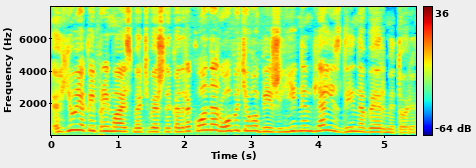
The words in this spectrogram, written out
Г'ю, який приймає смерть вершника дракона, робить його більш гідним для їзди на Верміторі.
